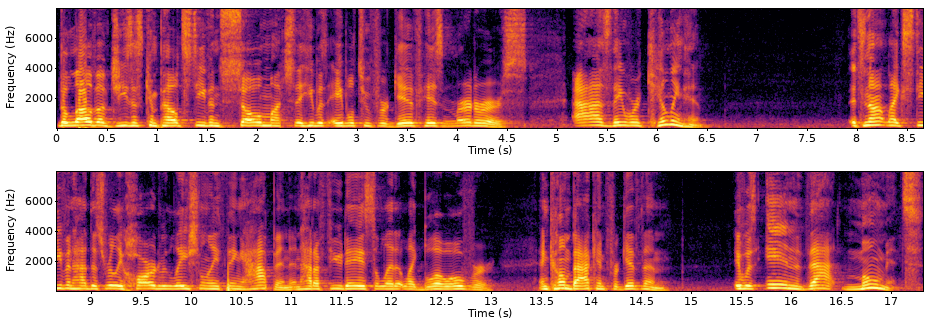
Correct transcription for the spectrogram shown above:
The love of Jesus compelled Stephen so much that he was able to forgive his murderers as they were killing him. It's not like Stephen had this really hard relationally thing happen and had a few days to let it like blow over and come back and forgive them. It was in that moment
